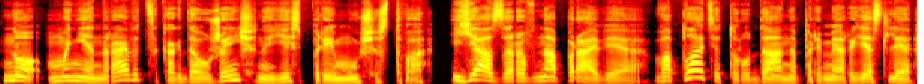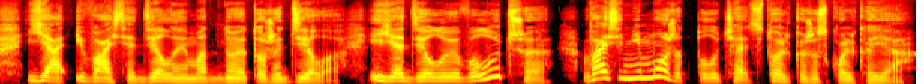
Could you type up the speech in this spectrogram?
но мне нравится, когда у женщины есть преимущество. Я за равноправие в оплате труда, например, если я и Вася делаем одно и то же дело, и я делаю его лучше, Вася не может получить получать столько же, сколько я.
